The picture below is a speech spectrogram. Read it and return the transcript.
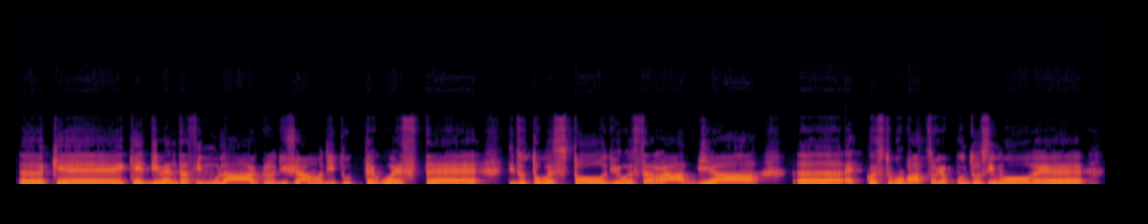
eh, che, che, diventa simulacro diciamo di tutte queste di tutto quest'odio questa rabbia. Eh, questo pupazzo che appunto si muove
